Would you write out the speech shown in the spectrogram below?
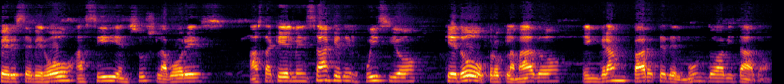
Perseveró así en sus labores hasta que el mensaje del juicio quedó proclamado en gran parte del mundo habitado.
